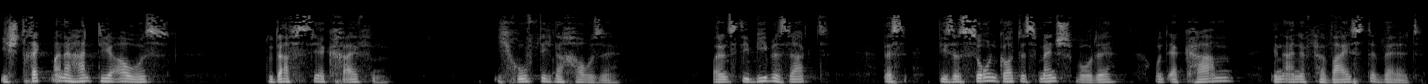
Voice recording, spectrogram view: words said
ich strecke meine Hand dir aus, du darfst sie ergreifen. Ich rufe dich nach Hause. Weil uns die Bibel sagt, dass dieser Sohn Gottes Mensch wurde und er kam in eine verwaiste Welt.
